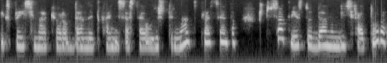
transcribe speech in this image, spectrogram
экспрессии маркеров данной ткани составил лишь 13%, что соответствует данным литературы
